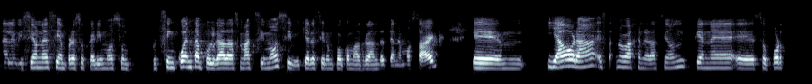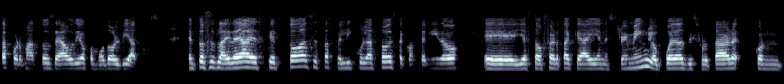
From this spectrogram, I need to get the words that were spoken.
televisiones siempre sugerimos un 50 pulgadas máximo. Si quieres ir un poco más grande, tenemos ARC. Eh, y ahora esta nueva generación tiene, eh, soporta formatos de audio como Dolby Atmos. Entonces la idea es que todas estas películas, todo este contenido eh, y esta oferta que hay en streaming lo puedas disfrutar con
